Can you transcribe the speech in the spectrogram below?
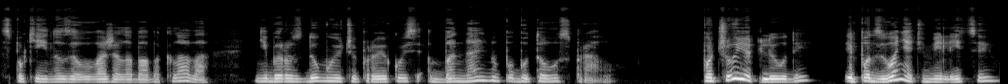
спокійно зауважила баба Клава, ніби роздумуючи про якусь банальну побутову справу. Почують люди і подзвонять в міліцію.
